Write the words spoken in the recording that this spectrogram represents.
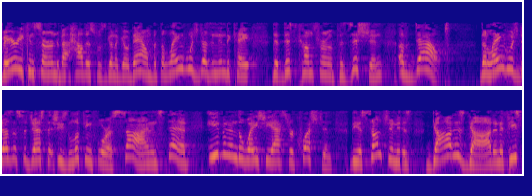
very concerned about how this was going to go down, but the language doesn't indicate that this comes from a position of doubt. The language doesn't suggest that she's looking for a sign. Instead, even in the way she asked her question, the assumption is God is God, and if He's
